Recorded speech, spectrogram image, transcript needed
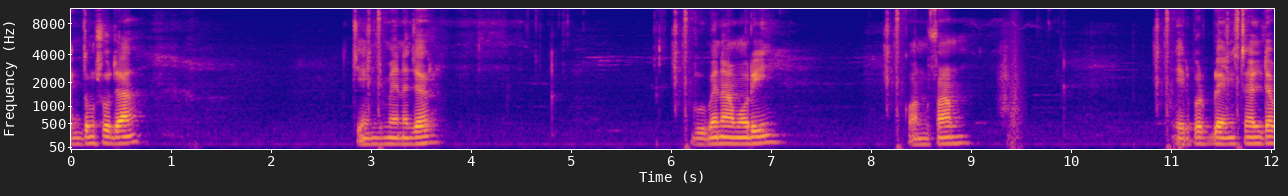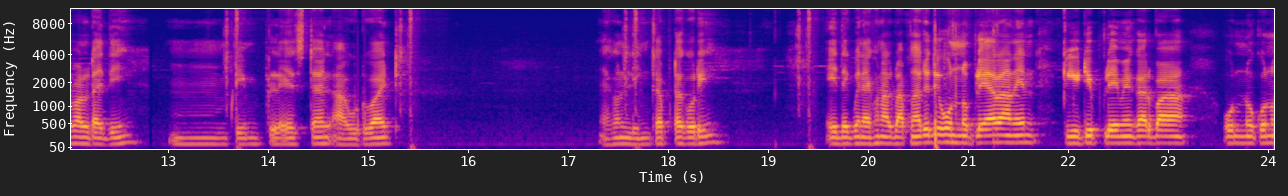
একদম সোজা। Change manager Ruben Amorim confirm এরপর প্লেইং স্টাইলটা পাল্টাই দিই। Team play style out wide এখন লিঙ্ক আপটা করি। এই দেখবেন এখন আসবে আপনারা যদি অন্য প্লেয়ার আনেন ক্রিয়েটিভ প্লে মেকার বা অন্য কোনো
